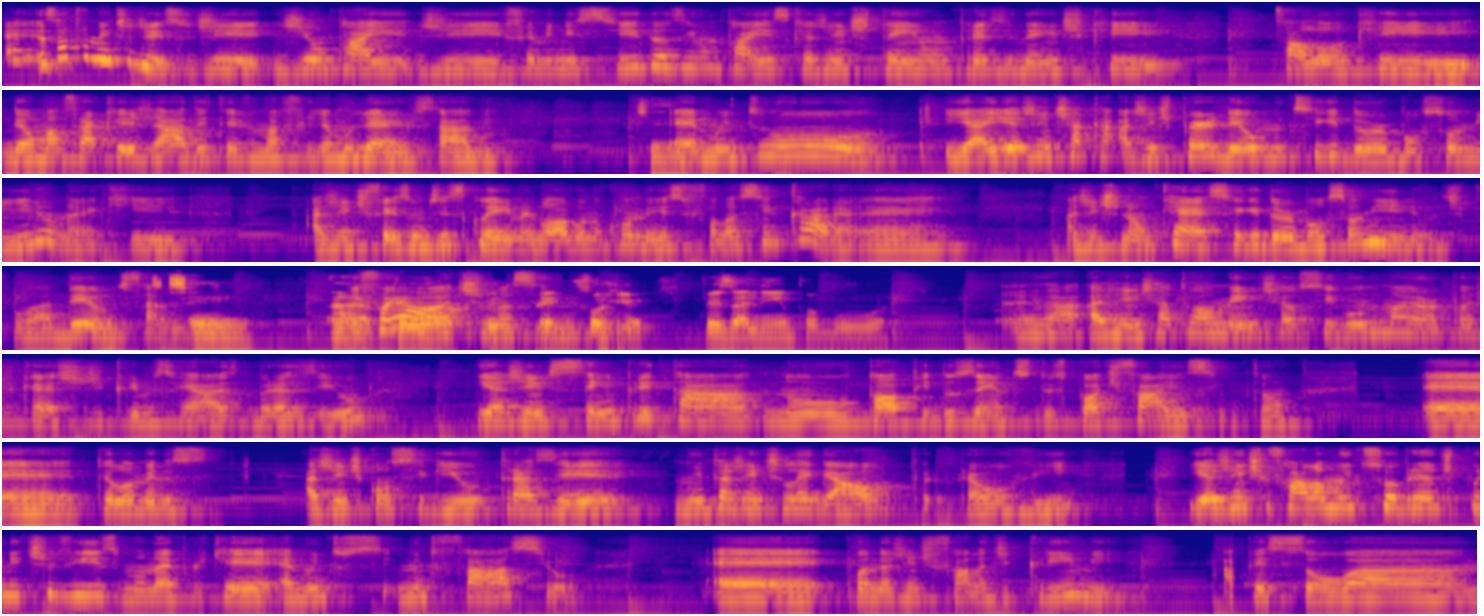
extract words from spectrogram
É exatamente disso, de, de um país de feminicidas em um país que a gente tem um presidente que falou que deu uma fraquejada e teve uma filha mulher, sabe? Sim. É muito. E aí a gente, a gente perdeu muito seguidor bolsominion, né? Que a gente fez um disclaimer logo no começo e falou assim, cara, é... a gente não quer seguidor bolsominion, tipo, adeus, sabe? Sim. Ah, E foi ótimo, foi- assim. foi- fez a limpa boa. A gente atualmente é o segundo maior podcast de crimes reais do Brasil e a gente sempre tá no top 200 do Spotify, assim. Então, é, pelo menos a gente conseguiu trazer muita gente legal pra ouvir. E a gente fala muito sobre antipunitivismo, né? Porque é muito, muito fácil é, quando a gente fala de crime, a pessoa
